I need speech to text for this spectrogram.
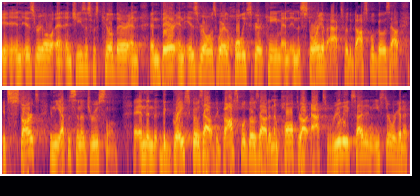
in Israel and, and Jesus was killed there, and, and there in Israel was where the Holy Spirit came. And in the story of Acts, where the gospel goes out, it starts in the epicenter of Jerusalem. And then the, the, grace goes out, the gospel goes out. And then Paul, throughout Acts, really excited in Easter. We're going to,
